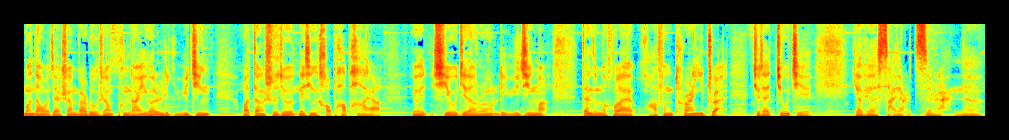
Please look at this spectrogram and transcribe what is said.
梦到我在上班路上碰到一个鲤鱼精，哇！当时就内心好怕怕呀，因为《西游记》当中鲤鱼精嘛。但怎么后来画风突然一转，就在纠结，要不要撒点孜然呢？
